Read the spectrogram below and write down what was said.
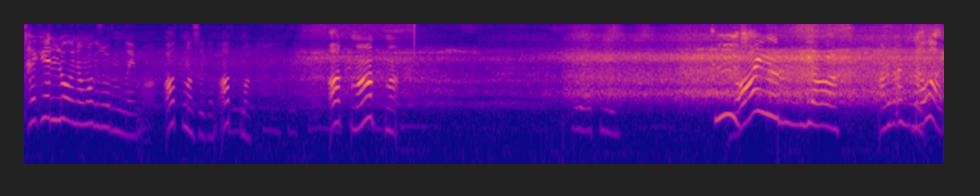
tek elle oynamak zorundayım. Atma sakın atma. Atma atma. Atmayayım. Hayır ya. Ne Arkadaşlar var?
